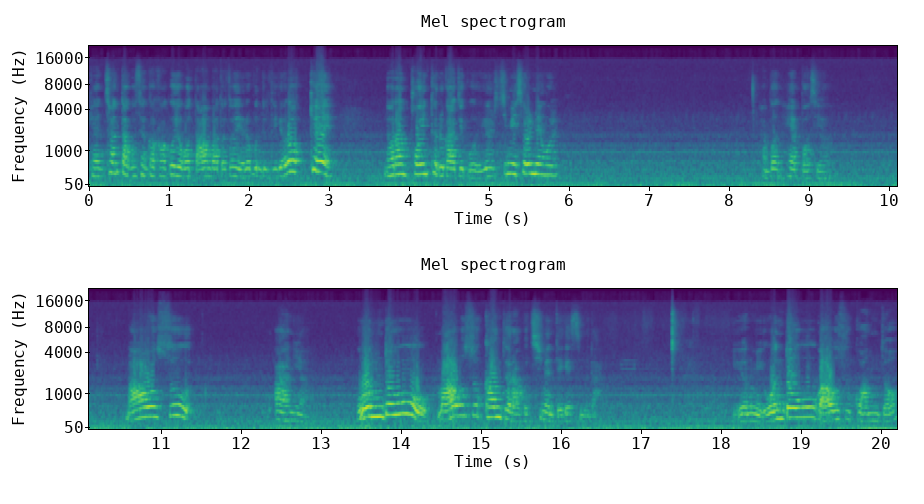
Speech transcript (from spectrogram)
괜찮다고 생각하고 이거 다운받아서 여러분들도 이렇게 노란 포인트를 가지고 열심히 설명을 한번 해보세요. 마우스 아니야 원도우 마우스 강조라고 치면 되겠습니다. 여러분이 원도우 마우스 광조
